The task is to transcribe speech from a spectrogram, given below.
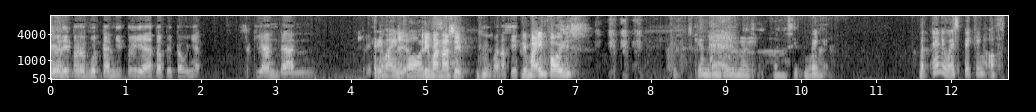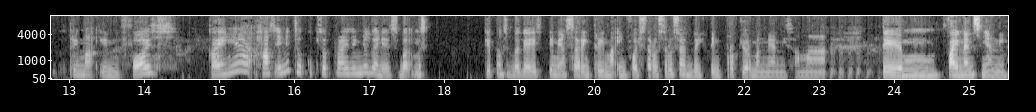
Sudah diperebutkan gitu ya, tapi taunya sekian dan Terima Iya, info. Terima nasib. gimana sih? Terima invoice. Sekian dan terima nasib. But anyway, speaking of terima invoice, kayaknya Has ini cukup surprising juga nih, seba- meskipun sebagai tim yang sering terima invoice terus-terusan nih, tim procurement-nya nih sama tim finance-nya nih.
